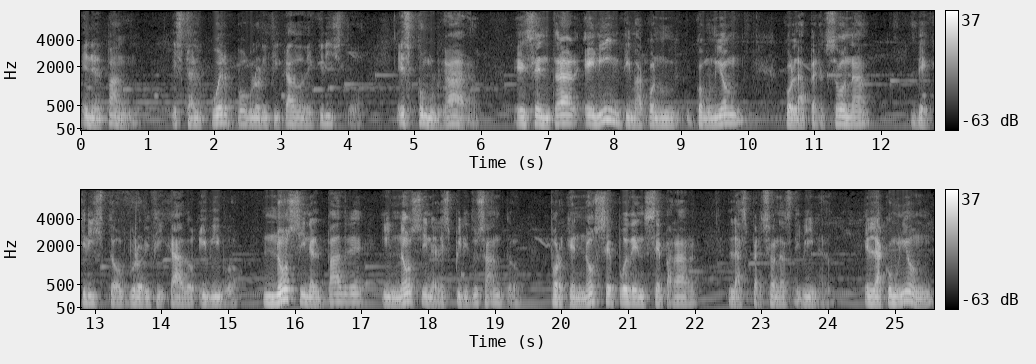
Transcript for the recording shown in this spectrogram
En el pan está el cuerpo glorificado de Cristo. Es comulgar, es entrar en íntima comunión con la persona de Cristo glorificado y vivo. No sin el Padre y no sin el Espíritu Santo, porque no se pueden separar las personas divinas. En la comunión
